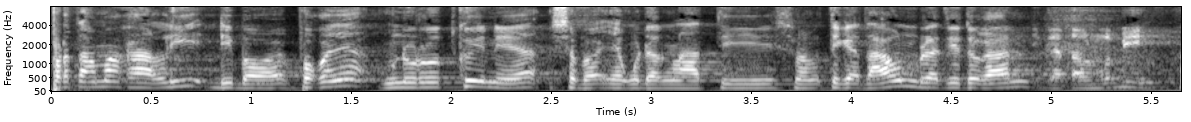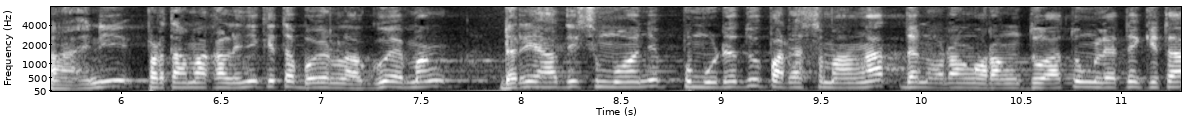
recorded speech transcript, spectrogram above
pertama kali di bawah pokoknya menurutku ini ya sebab yang udah ngelatih selama tiga tahun berarti itu kan tiga tahun lebih Nah ini pertama kalinya kita bawain lagu emang dari hati semuanya pemuda tuh pada semangat dan orang-orang tua tuh ngelihatnya kita,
